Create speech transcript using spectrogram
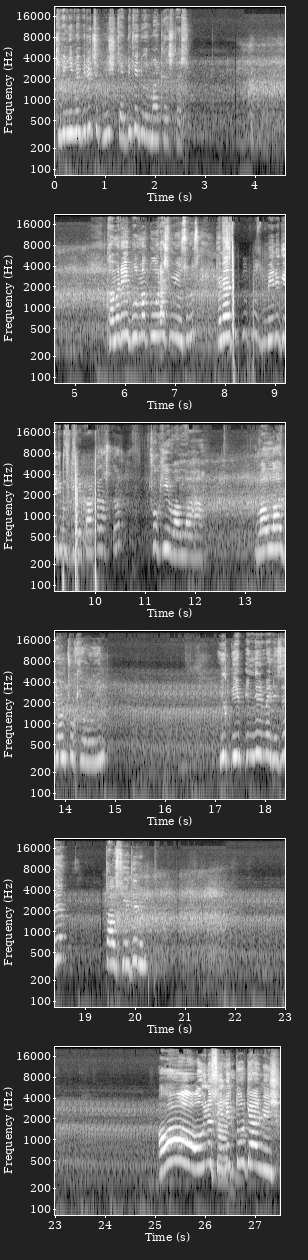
2021'i çıkmış. Tebrik ediyorum arkadaşlar. Kamerayı bulmakla uğraşmıyorsunuz. Hemen. Menü geliyor direkt arkadaşlar. Çok iyi vallahi. Vallahi diyorum çok iyi oyun. Yükleyip indirmenizi tavsiye ederim. Aa, oyuna selektör gelmiş.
